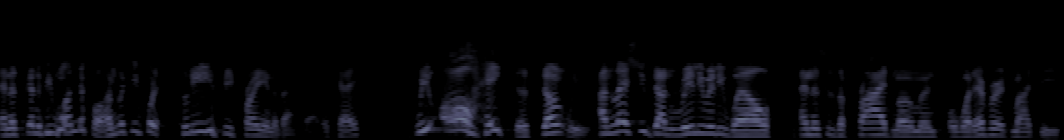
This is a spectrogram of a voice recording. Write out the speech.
and it's going to be wonderful. I'm looking for it. Please be praying about that. Okay. We all hate this, don't we? Unless you've done really, really well and this is a pride moment or whatever it might be.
